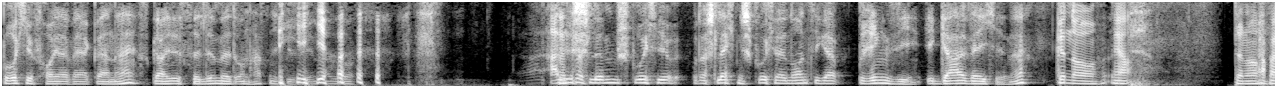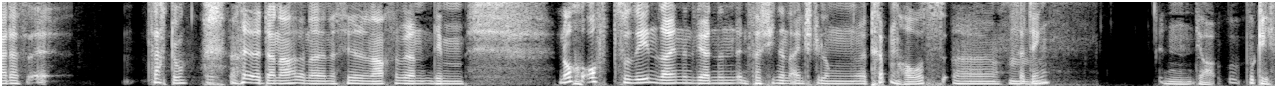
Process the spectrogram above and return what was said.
Sprüchefeuerwerk da, ne? Sky is the limit und hast nicht gesehen. Ja. Also, alle schlimmen Sprüche oder schlechten Sprüche der 90er bringen sie, egal welche, ne? Genau. Ja. Danach Aber das, äh, sag du. danach, in der, in der Szene danach sind wir dann in dem noch oft zu sehen seienden werdenden in verschiedenen Einstellungen äh, Treppenhaus-Setting. Mhm. In ja, wirklich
